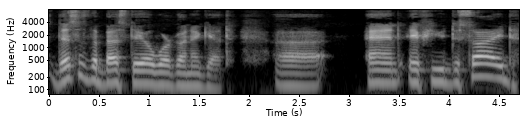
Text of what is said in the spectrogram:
this is the best deal we're going to get. Uh, and if you decide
